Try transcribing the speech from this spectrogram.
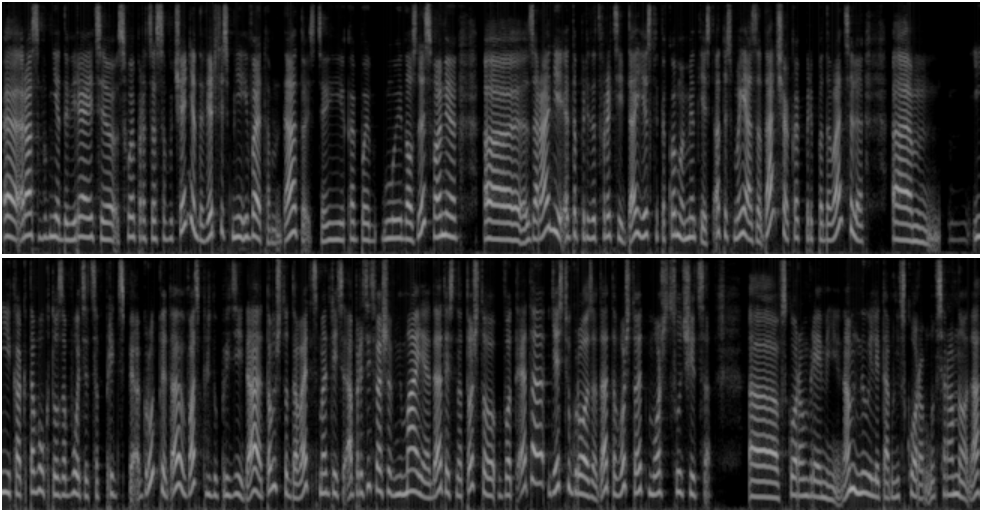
э, раз вы мне доверяете свой процесс обучения, доверьтесь мне и в этом, да, то есть, и как бы мы должны с вами э, заранее это предотвратить, да, если такой момент есть, да, то есть моя задача как преподаватель слушателя, эм, и как того, кто заботится, в принципе, о группе, да, вас предупредить, да, о том, что давайте, смотрите, обратить ваше внимание, да, то есть на то, что вот это есть угроза, да, того, что это может случиться. Э, в скором времени, да? ну или там не в скором, но все равно, да,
